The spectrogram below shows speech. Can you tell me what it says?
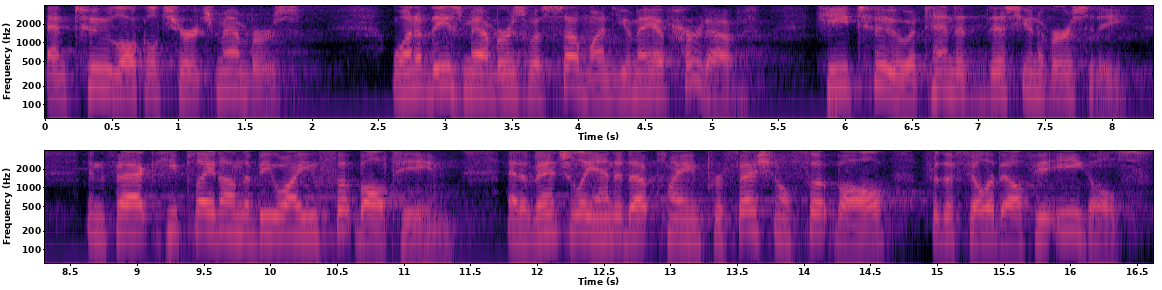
and two local church members. One of these members was someone you may have heard of. He too attended this university. In fact, he played on the BYU football team and eventually ended up playing professional football for the Philadelphia Eagles.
